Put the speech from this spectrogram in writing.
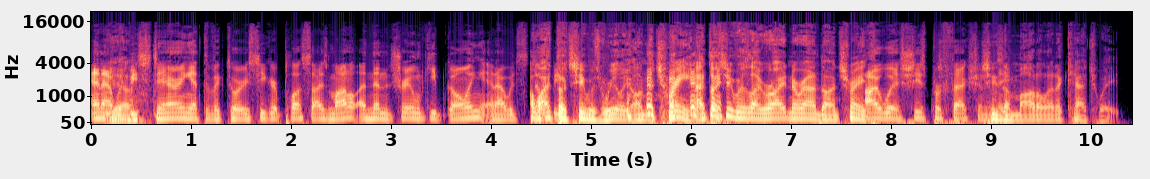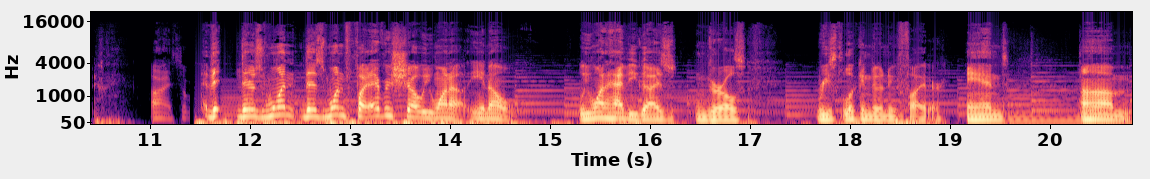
and I would be staring at the Victoria's Secret plus size model, and then the train would keep going, and I would still oh, I be. thought she was really on the train. I thought she was like riding around on trains. I wish she's perfection. She's a model at a catch weight. All right, so th- there's one there's one fight every show we want to you know we want to have you guys and girls re- look into a new fighter and um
